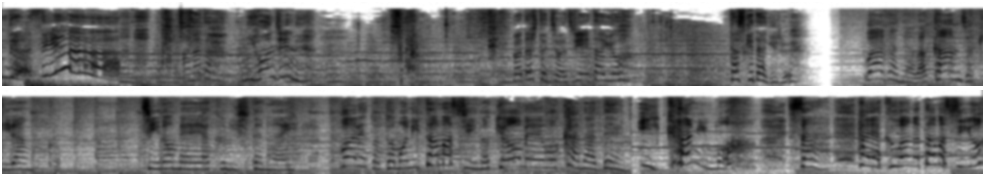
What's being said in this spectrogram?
あなた日本人ね。私たちは自衛隊を助けてあげる。我が名は神崎蘭子。血の命役に従い我と共に魂の共鳴を奏でんいかにもさあ早く我が魂を封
